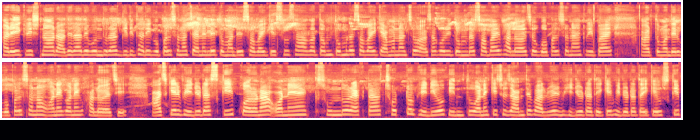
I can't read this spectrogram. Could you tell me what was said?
হরে কৃষ্ণ, রাধে রাধে বন্ধুরা, গিরিধারী গোপাল সোনা চ্যানেলে তোমাদের সবাইকে সুস্বাগতম। তোমরা সবাই কেমন আছো? আশা করি তোমরা সবাই ভালো আছো। গোপাল সোনা কৃপায়, আর তোমাদের গোপাল সোনাও অনেক অনেক ভালো আছে। আজকের ভিডিওটা স্কিপ করো না। অনেক সুন্দর একটা ছোট্ট ভিডিও কিন্তু অনেক কিছু জানতে পারবে ভিডিওটা থেকে। ভিডিওটা তাই কেউ স্কিপ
